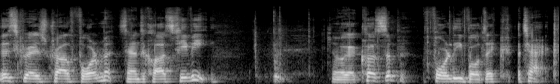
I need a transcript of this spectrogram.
This creates trial form Santa Claus TV. Now we got close up for the Voltic attack.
